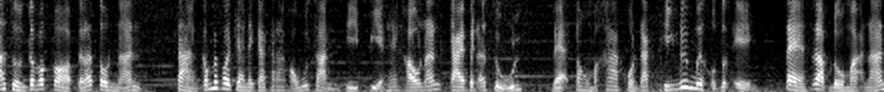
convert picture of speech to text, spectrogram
อสูรตัวประกอบแต่ละตนนั้น ต่างก็ไม่พอใจในการกระทำของมูซันที่เปลี่ยนให้เขานั้นกลายเป็นอสูรและต้องมาฆ่าคนรักทิ้งด้วยมือของตนเอง แต่สำหรับโดมะนั้น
